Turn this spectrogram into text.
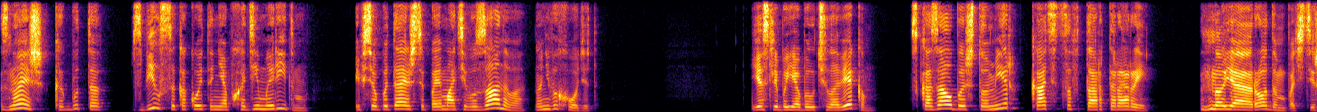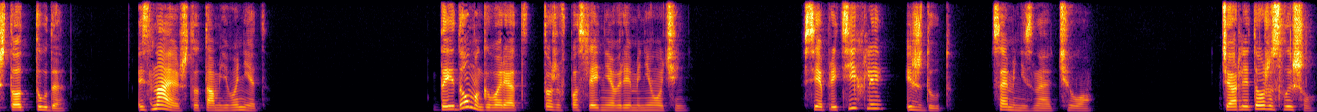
Знаешь, как будто сбился какой-то необходимый ритм, и все пытаешься поймать его заново, но не выходит. Если бы я был человеком, сказал бы, что мир катится в тартарары. Но я родом почти что оттуда. И знаю, что там его нет. Да и дома, говорят, тоже в последнее время не очень. Все притихли и ждут. Сами не знают чего. Чарли тоже слышал.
